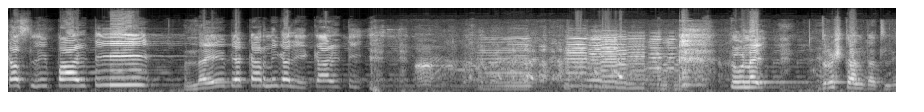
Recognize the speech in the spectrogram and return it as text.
कसली पार्टी? लय बेकार निघाली कार्टी तू नाही दृष्टांतातली.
